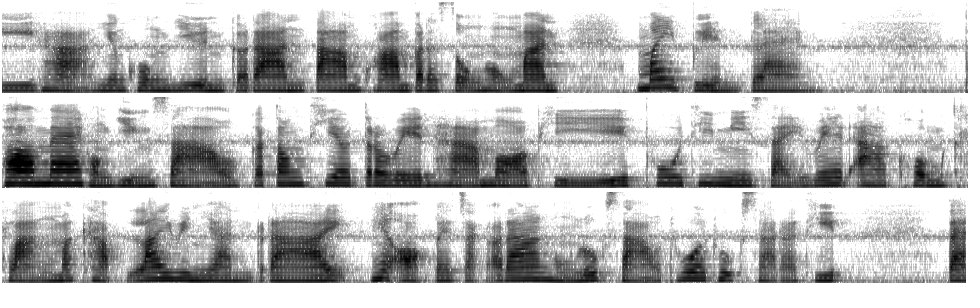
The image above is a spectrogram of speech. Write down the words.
ดีค่ะ ยังคงยืนกรานตามความประสงค์ของมัน ไม่เปลี่ยนแปลง พ่อแม่ของหญิงสาวก็ต้องเที่ยวตระเวนหาหมอผี ผู้ที่มีสายเวทอาคมขลังมาขับไล่วิญญาณร้าย ให้ออกไปจากร่างของลูกสาวทั่วทุกสารทิศ แต่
